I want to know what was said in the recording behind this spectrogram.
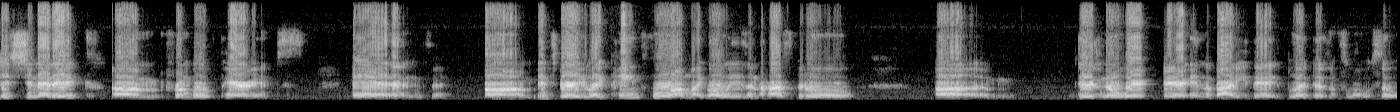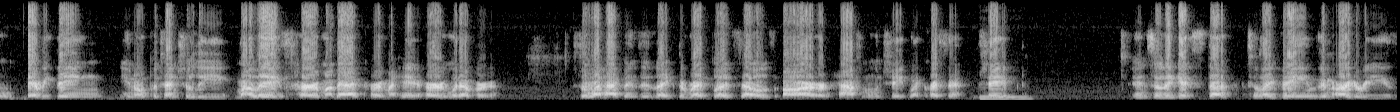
It's genetic um, from both parents, and um, it's very like painful. I'm like always in the hospital. Um, there's nowhere in the body that blood doesn't flow. So everything, you know, potentially my legs hurt, my back hurt, my head hurt, whatever. So what happens is like the red blood cells are half moon shaped, like crescent shaped, Mhm. and so they get stuck to like veins and arteries,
